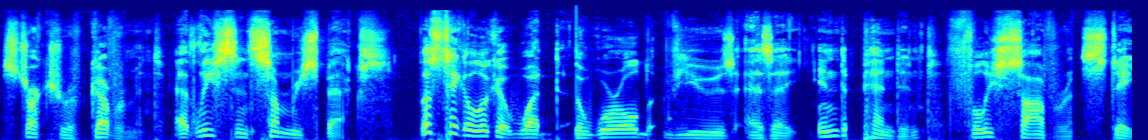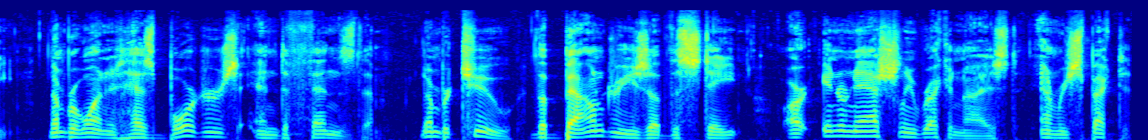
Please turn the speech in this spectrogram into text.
structure of government, at least in some respects. Let's take a look at what the world views as an independent, fully sovereign state. Number one, it has borders and defends them. Number two, the boundaries of the state are internationally recognized and respected.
